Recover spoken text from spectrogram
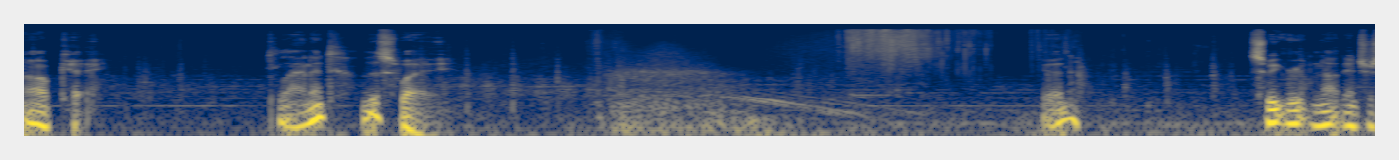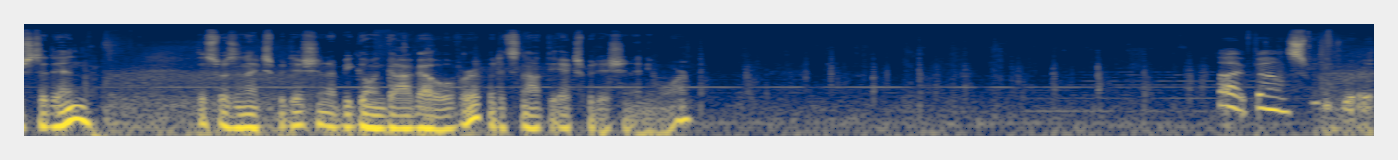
Okay. Planet this way. Good. Sweet root not interested in. This was an expedition, I'd be going gaga over it, but it's not the expedition anymore. I found sweet root.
